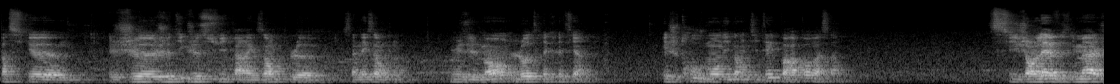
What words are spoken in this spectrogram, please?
Parce que je, dis que je suis, par exemple, c'est un exemple, musulman, l'autre est chrétien. Et je trouve mon identité par rapport à ça. Si j'enlève l'image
